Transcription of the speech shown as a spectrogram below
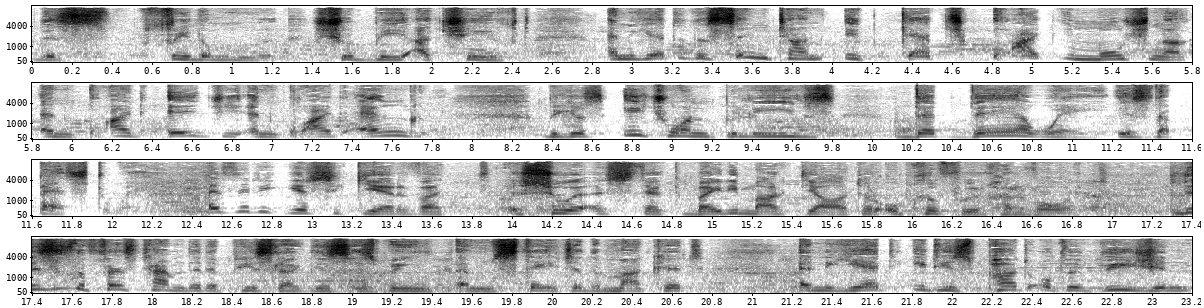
this freedom should be achieved. And yet at the same time, it gets quite emotional and quite edgy and quite angry because each one believes that their way is the best way. Is dit die eerste keer wat so 'n stuk by die Markteater opgevoer gaan word? This is the first time that a piece like this is being um, staged at the market, and yet it is part of a vision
